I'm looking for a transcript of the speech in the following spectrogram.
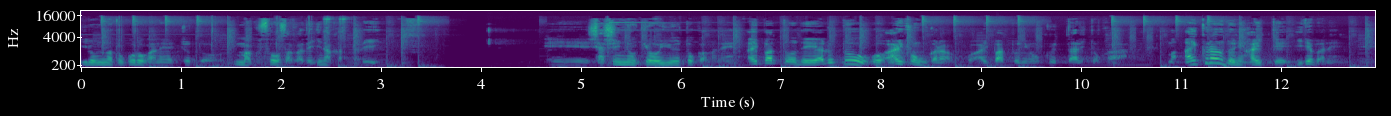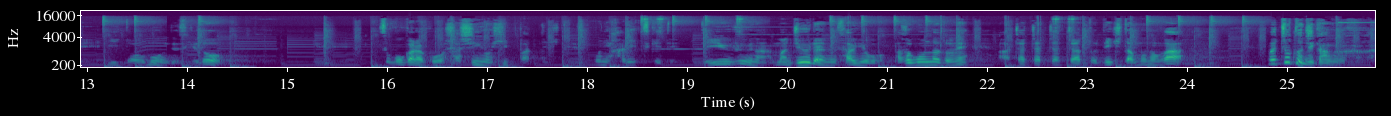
いろんなところがね、ちょっとうまく操作ができなかったり、写真の共有とかがね、iPad でやるとこう iPhone からこう iPad に送ったりとか、まあ、iCloud に入っていればね、いいと思うんですけど、そこからこう写真を引っ張ってきて、そこに貼り付けてっていう風な、まあ従来の作業、パソコンだとね、あちゃちゃちゃちゃっとできたものが、まあちょっと時間がかか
